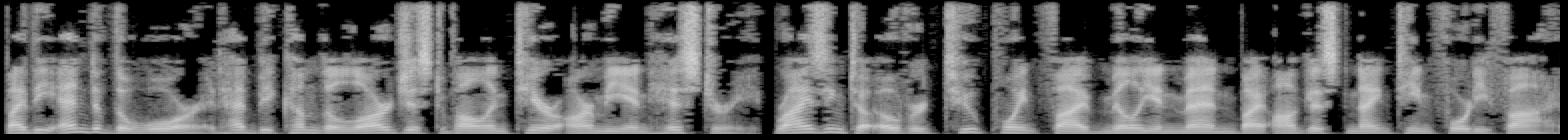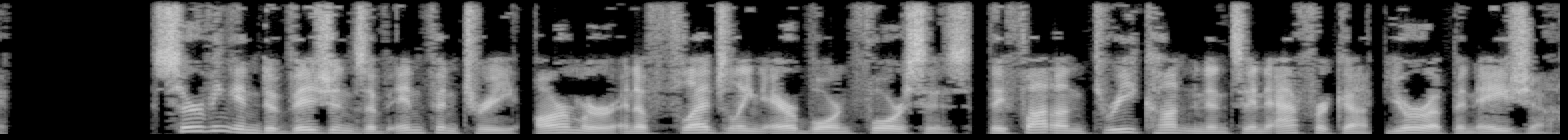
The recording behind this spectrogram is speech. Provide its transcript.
By the end of the war it had become the largest volunteer army in history, rising to over 2.5 million men by August 1945. Serving in divisions of infantry, armor and a fledgling airborne forces, they fought on three continents in Africa, Europe and Asia.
